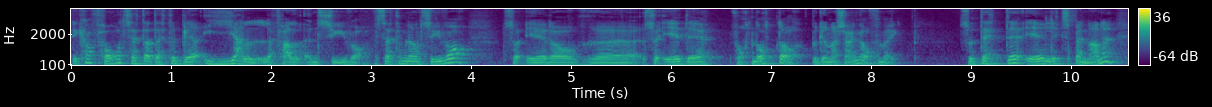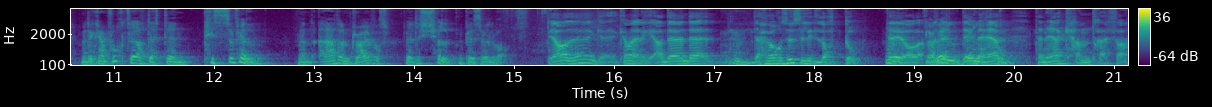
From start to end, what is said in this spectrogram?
jeg har forutsett at dette blir i alle fall en syver. Hvis dette blir en syver, så er, der, eh, så er det Fort Notter pga. sjanger for meg. Så dette er litt spennende, men det kan fort være at dette er en pissefilm. Men Adam Driver spiller sjelden pissefilmer. Ja, det kan være. Ja, det, det, det høres ut som litt lotto. Det gjør det. Men det- den, det er her, den her kan treffe.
